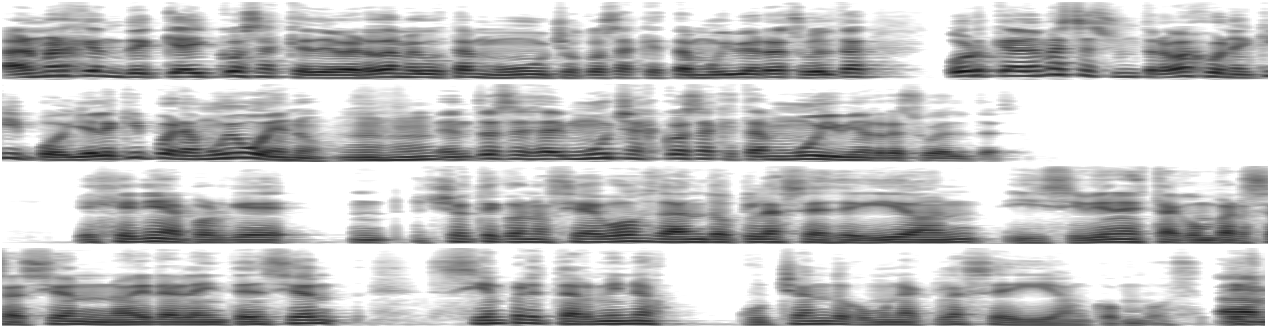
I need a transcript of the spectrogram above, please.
Al margen de que hay cosas que de verdad me gustan mucho, cosas que están muy bien resueltas, porque además es un trabajo en equipo y el equipo era muy bueno. Entonces hay muchas cosas que están muy bien resueltas. Es genial porque yo te conocí a vos dando clases de guion y si bien esta conversación no era la intención, siempre termino escuchando como una clase de guion con vos. Ah,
